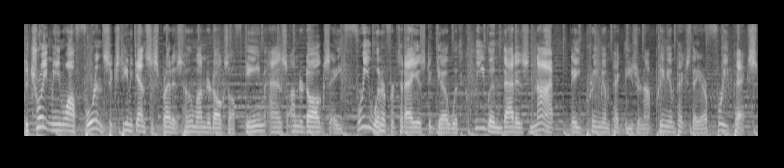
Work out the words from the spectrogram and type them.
Detroit, meanwhile, 4 and 16 against the spread as home underdogs off game. As underdogs, a free winner for today is to go with Cleveland. That is not a premium pick. These are not premium picks, they are free picks.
